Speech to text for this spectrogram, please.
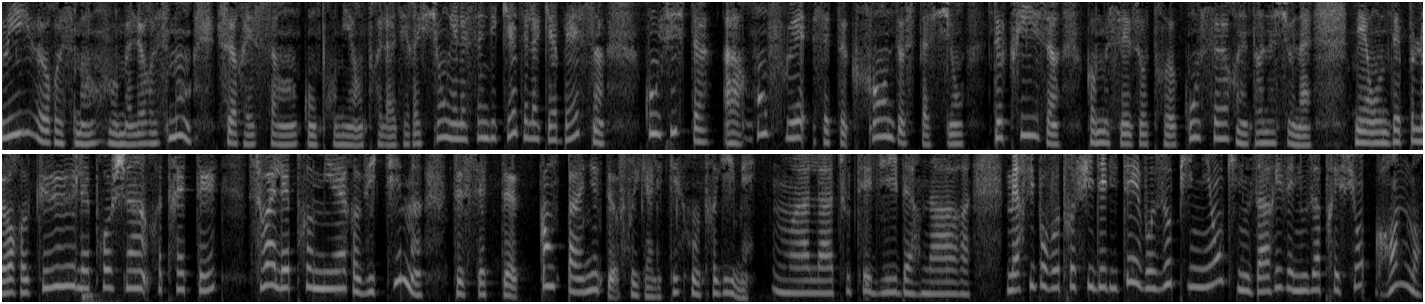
Oui, heureusement ou malheureusement, ce récent compromis entre la direction et le syndicat de la CABES consiste à renflouer cette grande station de crise comme ses autres consoeurs internationales. Mais on déplore que les prochains retraités soient les premières victimes de cette campagne de frugalité entre guillemets. Voilà, tout est dit Bernard. Merci pour votre fidélité et vos opinions qui nous arrivent et nous apprécions grandement.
